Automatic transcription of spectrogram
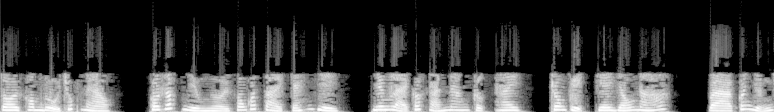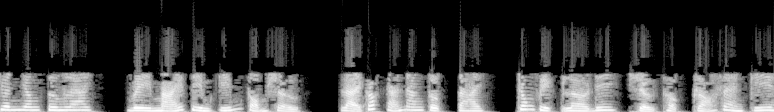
Tôi không đùa chút nào, có rất nhiều người không có tài cán gì, nhưng lại có khả năng cực hay trong việc che giấu nó, và có những doanh nhân tương lai vì mãi tìm kiếm cộng sự, lại có khả năng cực tài trong việc lờ đi sự thật rõ ràng kia.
